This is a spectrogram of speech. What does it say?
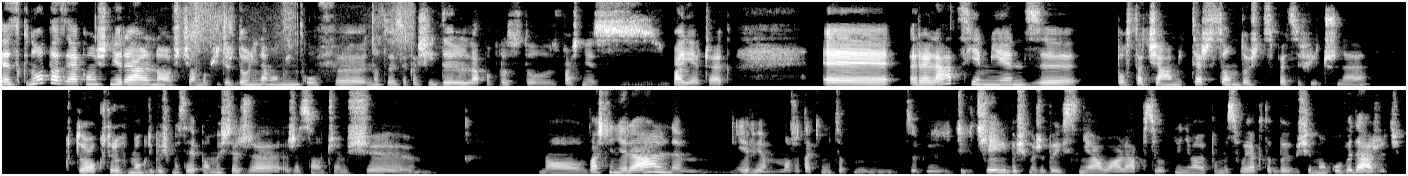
tęsknota za jakąś nierealnością, bo przecież Dolina Muminków y, no to jest jakaś idylla po prostu właśnie z bajeczek. E, relacje między postaciami też są dość specyficzne, o których moglibyśmy sobie pomyśleć, że, że są czymś y, no właśnie nierealnym, nie wiem, może takim, co, co chcielibyśmy, żeby istniało, ale absolutnie nie mamy pomysłu, jak to by się mogło wydarzyć.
